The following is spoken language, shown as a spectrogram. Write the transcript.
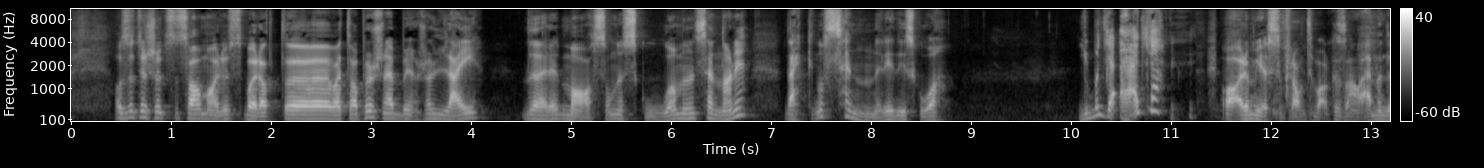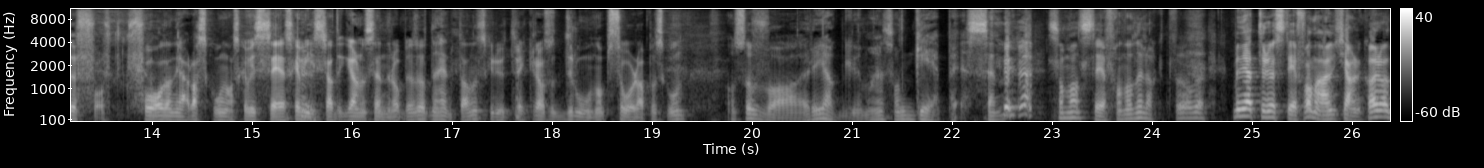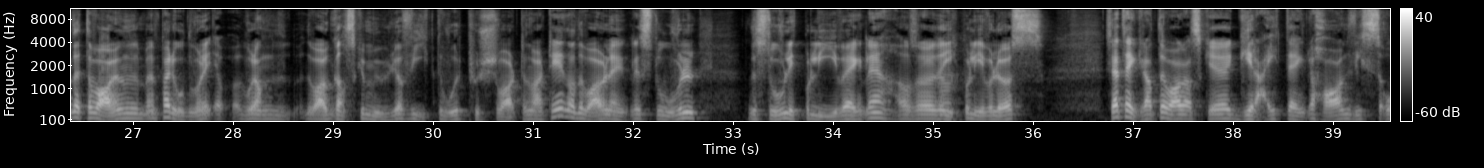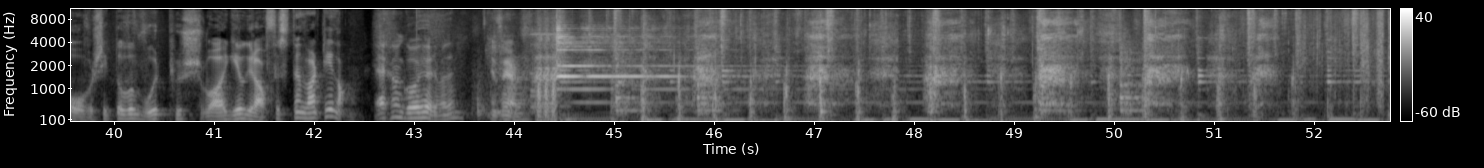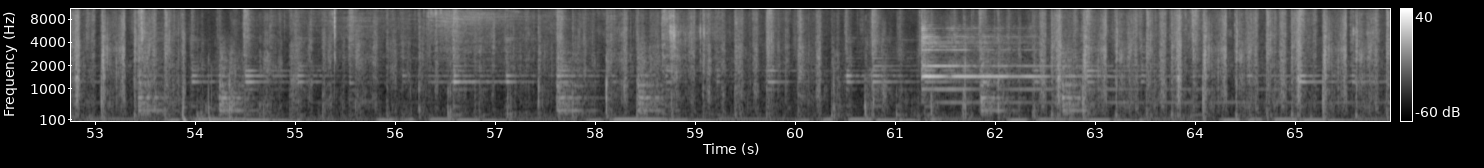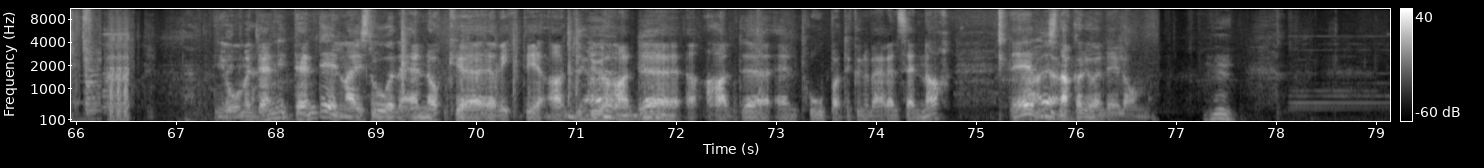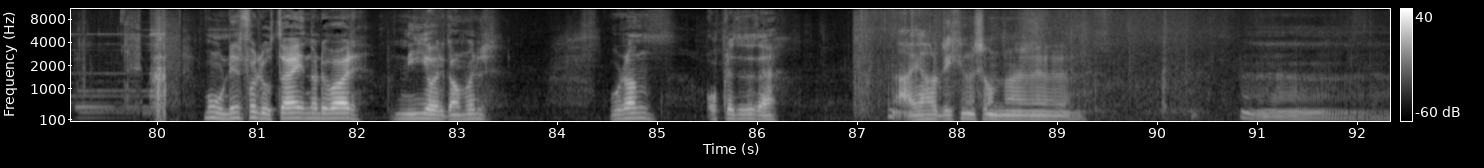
Og så til slutt så sa Marius bare at uh, Veit du hva, Purs, jeg blir så lei det derre maset om de skoa med den senderen i. Det er ikke noe sender i de skoa. Jo, men det er det. Og Are Mjøs fram og tilbake og sa nei, men du får få den jævla skoen, da skal vi se. Skal jeg vise deg at det ikke er noen sender oppi. Så henta han en skrutrekker og så dro han opp såla på skoen. Og så var det jaggu meg en sånn GPS-sender som han Stefan hadde lagt. Men jeg tror Stefan er en kjernekar, og dette var en, en periode hvor, det, hvor han, det var ganske umulig å vite hvor Push var til enhver tid. Og det var vel egentlig sto vel, det sto vel litt på livet, egentlig. Altså Det gikk på livet løs. Så jeg tenker at det var ganske greit egentlig å ha en viss oversikt over hvor Push var geografisk til enhver tid. da. Jeg kan gå og høre med dem. Du får gjøre det. Den, den delen av historien er nok uh, riktig. At du hadde, hadde en tro på at det kunne være en sender. Det snakka du jo en del om. Moren din forlot deg når du var ni år gammel. Hvordan opplevde du det? Nei, jeg hadde ikke noe sånn øh, øh,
